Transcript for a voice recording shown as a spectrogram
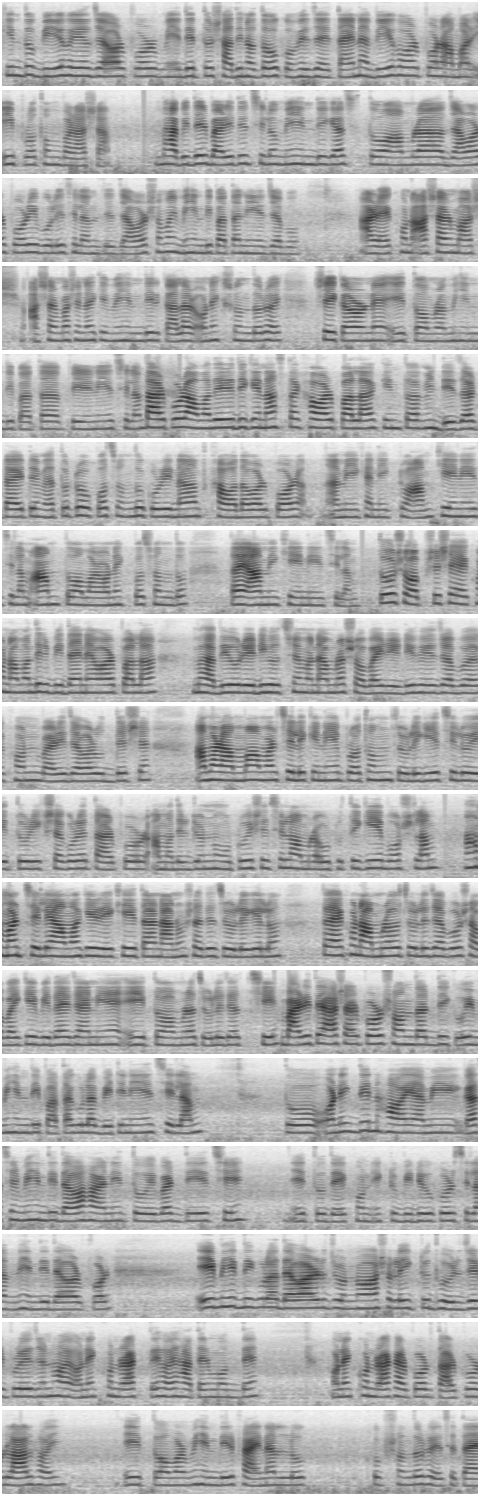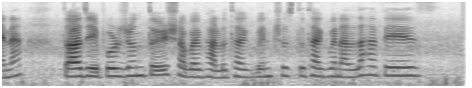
কিন্তু বিয়ে হয়ে যাওয়ার পর মেয়েদের তো স্বাধীনতাও কমে যায়, তাই না? বিয়ে হওয়ার পর আমার এই প্রথমবার আসা। ভাবিদের বাড়িতে ছিল মেহেন্দি গাছ, তো আমরা যাওয়ার পরেই বলেছিলাম যে যাওয়ার সময় মেহেন্দি পাতা নিয়ে যাব। আর এখন আষাঢ় মাস, আষাঢ় মাসে নাকি মেহেন্দির কালার অনেক সুন্দর হয়, সেই কারণে এই তো আমরা মেহেন্দি পাতা পেরে নিয়েছিলাম। তারপর আমাদের এদিকে নাস্তা খাওয়ার পালা, কিন্তু আমি ডেজার্ট আইটেম এতটাও পছন্দ করি না। খাওয়া দাওয়ার পর আমি এখানে একটু আম খেয়ে নিয়েছিলাম। আম তো আমার অনেক পছন্দ, তাই আমি খেয়ে নিয়েছিলাম। তো সবশেষে এখন আমাদের বিদায় নেওয়ার পালা। ভাবিও রেডি হচ্ছে মানে আমরা সবাই রেডি হয়ে যাব এখন বাড়ি যাওয়ার উদ্দেশ্যে। আমার আম্মা আমার ছেলেকে নিয়ে প্রথম চলে গিয়েছিল এই তো রিক্সা করে, তারপর আমাদের জন্য অটো এসেছিল, আমরা অটোতে গিয়ে বসলাম। আমার ছেলে আমাকে রেখে তার নানুর সাথে চলে গেল। তো এখন আমরাও চলে যাব, সবাইকে বিদায় জানিয়ে এই তো আমরা চলে যাচ্ছি। বাড়িতে আসার পর সন্ধ্যার দিক ওই মেহেন্দি পাতাগুলা বেটে নিয়েছিলাম। তো অনেক দিন হয় আমি গাছের মেহেন্দি দেওয়া হয়নি, তো এবার দিয়েছি। এই তো দেখুন, একটু ভিডিও করছিলাম মেহেন্দি দেওয়ার পর। এই মেহেন্দিগুলো দেওয়ার জন্য আসলে একটু ধৈর্যের প্রয়োজন হয়, অনেকক্ষণ রাখতে হয় হাতের মধ্যে। অনেকক্ষণ রাখার পর তারপর লাল হয়। এই তো আমার মেহেন্দির ফাইনাল লুক খুব সুন্দর হয়েছে, তাই না? তো আজ এই পর্যন্তই, সবাই ভালো থাকবেন, সুস্থ থাকবেন, আল্লাহ হাফেজ।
